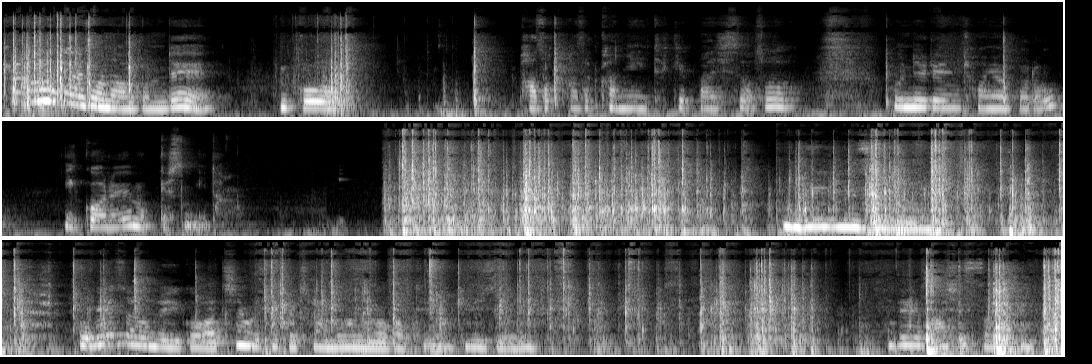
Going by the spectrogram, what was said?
캔로그에서 나온 건데 이거 바삭바삭하니 되게 맛있어서 오늘은 저녁으로 이거를 먹겠습니다. 뮤즐리 독일 사람들 이거 아침부터 되게 잘 먹는 것 같아요. 뮤즐리 근데 맛있어요. 진짜.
